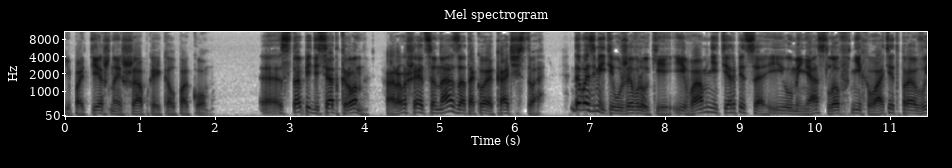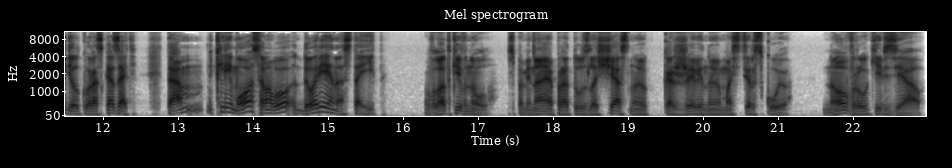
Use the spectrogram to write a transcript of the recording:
и потешной шапкой-колпаком. «150 э, крон. Хорошая цена за такое качество. Да возьмите уже в руки, и вам не терпится, и у меня слов не хватит про выделку рассказать. Там клеймо самого Дориена стоит». Влад кивнул вспоминая про ту злосчастную кожевенную мастерскую, но в руки взял,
